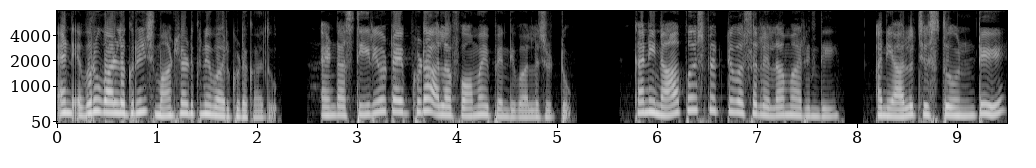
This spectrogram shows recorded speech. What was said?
అండ్ ఎవరు వాళ్ళ గురించి మాట్లాడుకునేవారు కూడా కాదు. అండ్ ఆ స్టీరియో టైప్ కూడా అలా ఫామ్ అయిపోయింది వాళ్ళ చుట్టూ కానీ నా పర్స్పెక్టివ్ అసలు ఎలా మారింది అని ఆలోచిస్తూ ఉంటే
